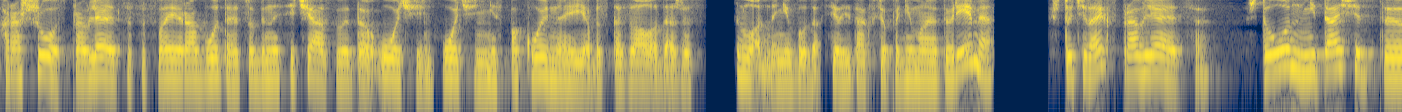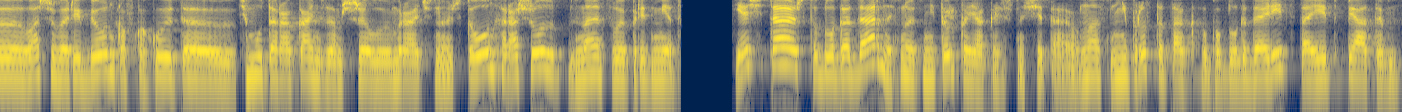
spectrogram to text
хорошо справляется со своей работой, особенно сейчас, в это очень-очень неспокойное, я бы сказала, даже, ну ладно, не буду, все и так все понимают время, что человек справляется, что он не тащит э, вашего ребенка в какую-то тьму таракань замшелую, мрачную, что он хорошо знает свой предмет. Я считаю, что благодарность, ну это не только я, конечно, считаю, у нас не просто так поблагодарить стоит пятым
